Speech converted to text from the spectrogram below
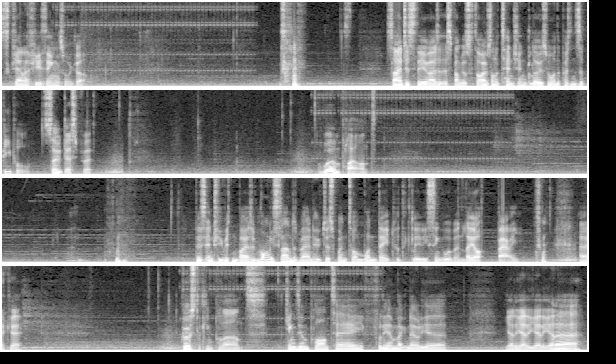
Scan a few things. What we got? Scientists theorize that this fungus thrives on attention, glows more in the presence of people. So desperate. Worm plant. this entry written by a wrongly slandered man who just went on one date with a clearly single woman. Lay off, Barry. okay. Gross looking plant. Kingdom Plante, Phylum Magnolia, yada yada yada yada.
